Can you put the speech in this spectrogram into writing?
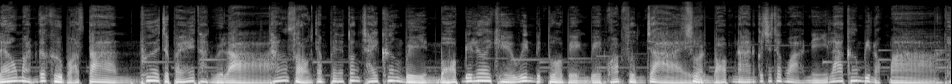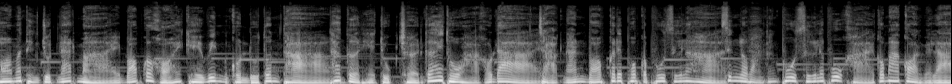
แล้วมันก็คือบอสตัน เพื่อจะไปให้ทันเวลา ทั้งสองจำเป็นจะต้องใช้เครื่องบิน บ๊อบได้เลื่อยเควินเป็นตัวเบ่งเบนความสนใจ ส่วนบ๊อบนั้นก็ใช้จังหวะนี้ลากเครื่องบินออกมา พอมาถึงจุดนัดหมาย บ๊อบก็ขอให้เควินเป็นคนดูต้นทาง ถ้าเกิดเหตุฉุกเฉินก็ให้โทรหาเขาได้จากนั้นบ๊อบก็ได้พบกับผู้ซื้อรหัสซึ่งระหว่างทั้งผู้ซื้อและผู้ขายก็มาก่อนเวลา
